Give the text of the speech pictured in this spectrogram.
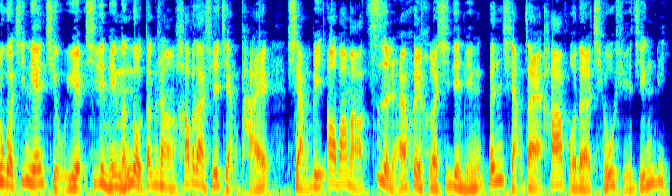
如果今年九月习近平能够登上哈佛大学讲台，想必奥巴马自然会和习近平分享在哈佛的求学经历。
